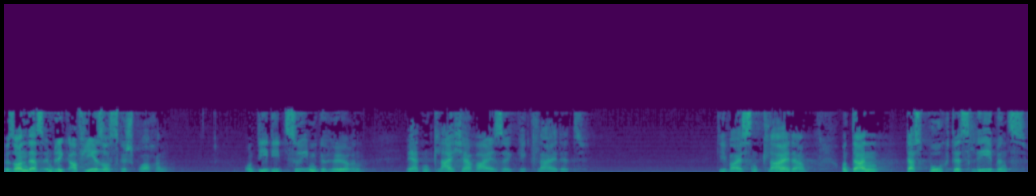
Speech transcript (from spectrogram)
besonders im Blick auf Jesus gesprochen und die, die zu ihm gehören, werden gleicherweise gekleidet. Die weißen Kleider und dann das Buch des Lebens.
